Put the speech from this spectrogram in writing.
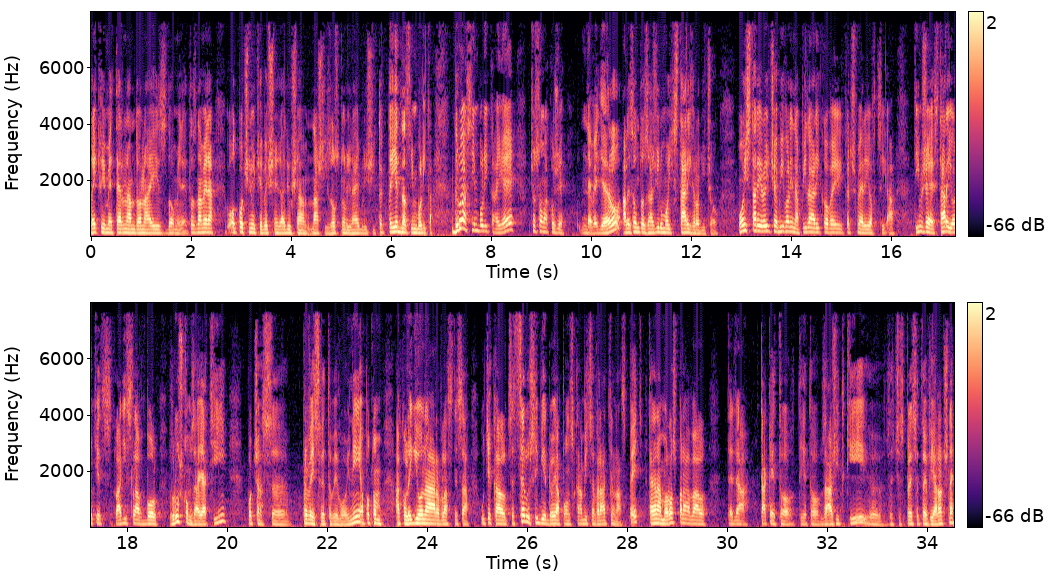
Requiem aeternam donais domine. To znamená odpočinutie väčšnej dušiam našich zosnulých najbližších. To, to je jedna symbolika. Druhá symbolika je, čo som akože nevedel, ale som to zažil u mojich starých rodičov. Moji starí rodičia bývali na Pilárikovej krčmeriovci a tým, že starý otec Ladislav bol v ruskom zajatí, počas e, prvej svetovej vojny a potom ako legionár vlastne sa utekal cez celú Sibír do Japonska, aby sa vrátil naspäť, tak nám rozprával teda takéto tieto zážitky, e, presne to je vianočné,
